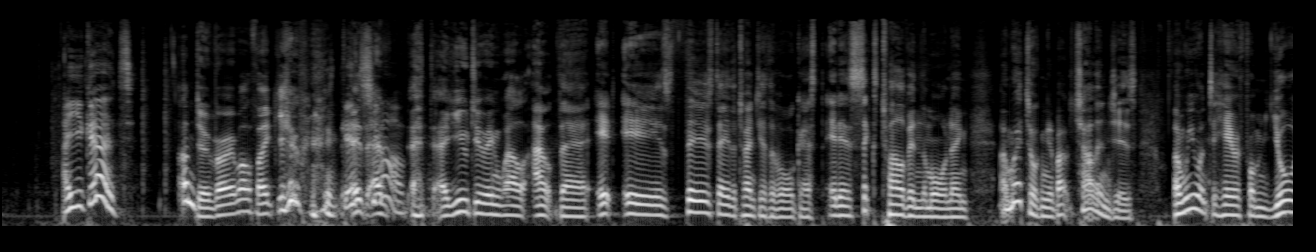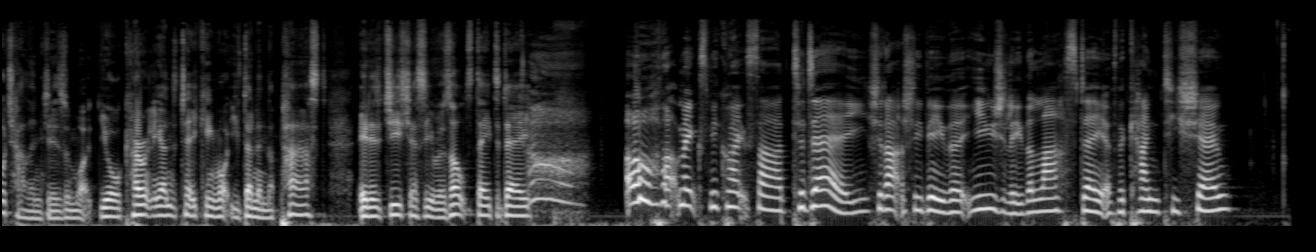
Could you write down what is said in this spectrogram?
Are you good? I'm doing very well, thank you. Good job. are you doing well out there? It is Thursday, the 20th of August. It is 6:12 in the morning, and we're talking about challenges. And we want to hear from your challenges and what you're currently undertaking, what you've done in the past. It is GCSE results day today. Oh, that makes me quite sad. Today should actually be the usually the last day of the county show.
